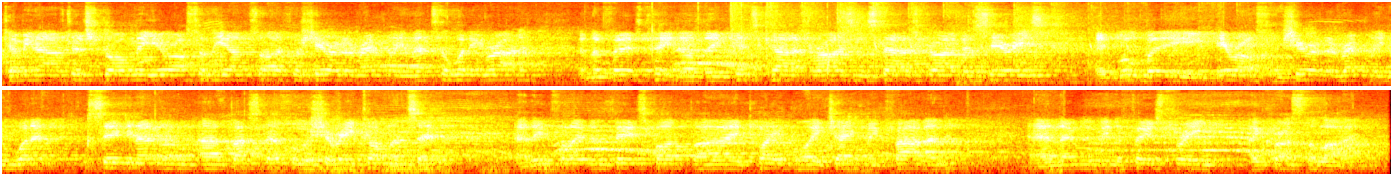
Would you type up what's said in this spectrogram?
coming after it strongly. Eros on the outside for Sheridan Rapley, and that's the winning run in the first heat of the Kidz Kartz Rising Stars Drivers Series. It will be Eros and Sheridan Rapley to win it. Second over uh, Buster for Cherie Tomlinson. And then followed in third spot by Playboy Jake McFarlane. And they will be the first three across the line.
